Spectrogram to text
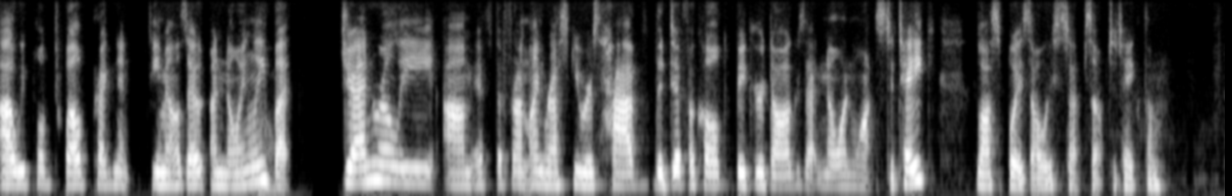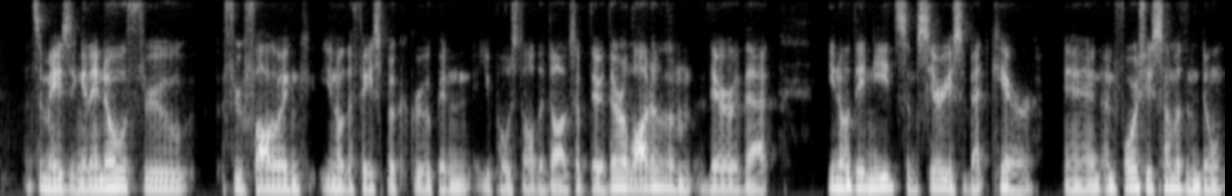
Uh, we pulled 12 pregnant females out unknowingly, but generally, um, if the frontline rescuers have the difficult, bigger dogs that no one wants to take, Lost Boys always steps up to take them. That's amazing. And I know through through following, you know, the Facebook group and you post all the dogs up there, there are a lot of them there that, you know, they need some serious vet care. And unfortunately, some of them don't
